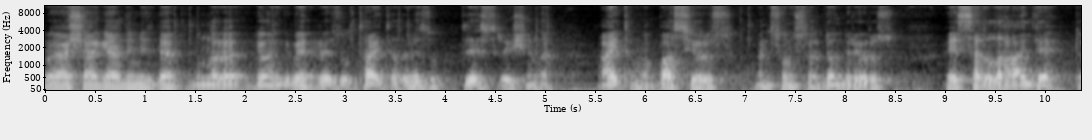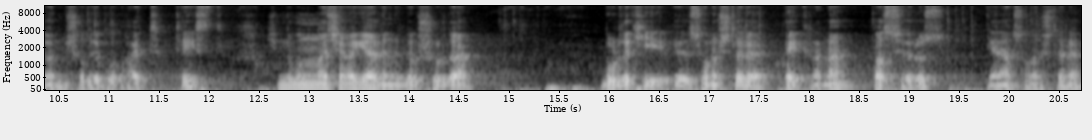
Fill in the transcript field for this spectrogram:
Buraya aşağı geldiğimizde bunlara gördüğünüz gibi result title, result destination'ı item'a basıyoruz. Hani sonuçları döndürüyoruz. Ve sarılı halde dönmüş oluyor bu height text. Şimdi bunun aşağı geldiğimizde şurada buradaki e, sonuçları ekrana basıyoruz. Gelen sonuçları.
